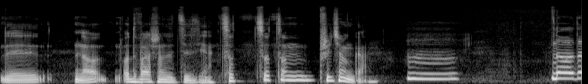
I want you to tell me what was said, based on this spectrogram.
yy, no, odważna decyzja. Co, co tam przyciąga? Mm. No, to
